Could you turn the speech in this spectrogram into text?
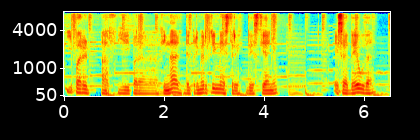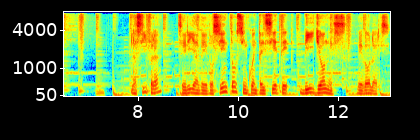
Y para, el, y para final del primer trimestre de este año, esa deuda, la cifra sería de 257 billones de dólares.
